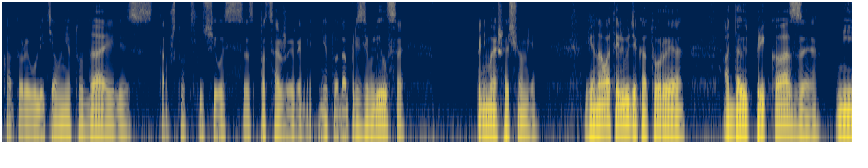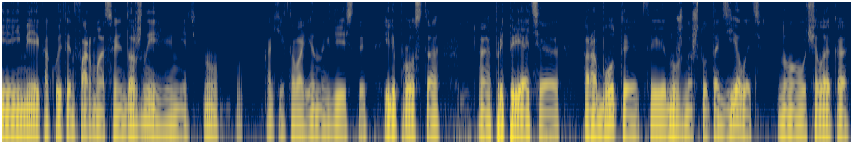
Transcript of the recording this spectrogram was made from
который улетел не туда, или с, там что-то случилось с, пассажирами, не туда приземлился. Понимаешь, о чем я? Виноваты люди, которые отдают приказы, не имея какой-то информации. Они должны ее иметь, ну, в каких-то военных действиях. Или просто э, предприятие работает и нужно что-то делать, но у человека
